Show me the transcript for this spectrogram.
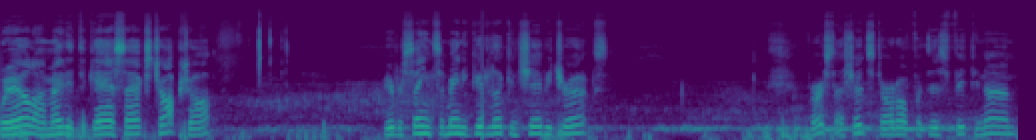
Well, I made it to Gas Axe Chop Shop. You ever seen so many good looking Chevy trucks? First, I should start off with this 59.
